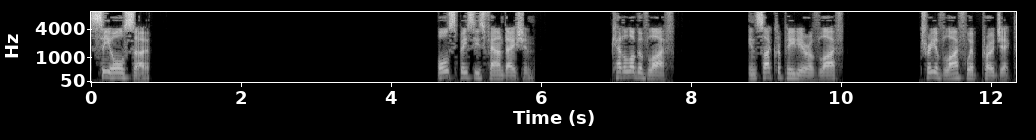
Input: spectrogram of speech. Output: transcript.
See also. All Species Foundation. Catalogue of Life. Encyclopedia of Life. Tree of Life Web Project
